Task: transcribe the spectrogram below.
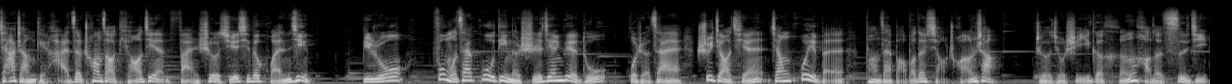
家长给孩子创造条件反射学习的环境，比如父母在固定的时间阅读，或者在睡觉前将绘本放在宝宝的小床上，这就是一个很好的刺激，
